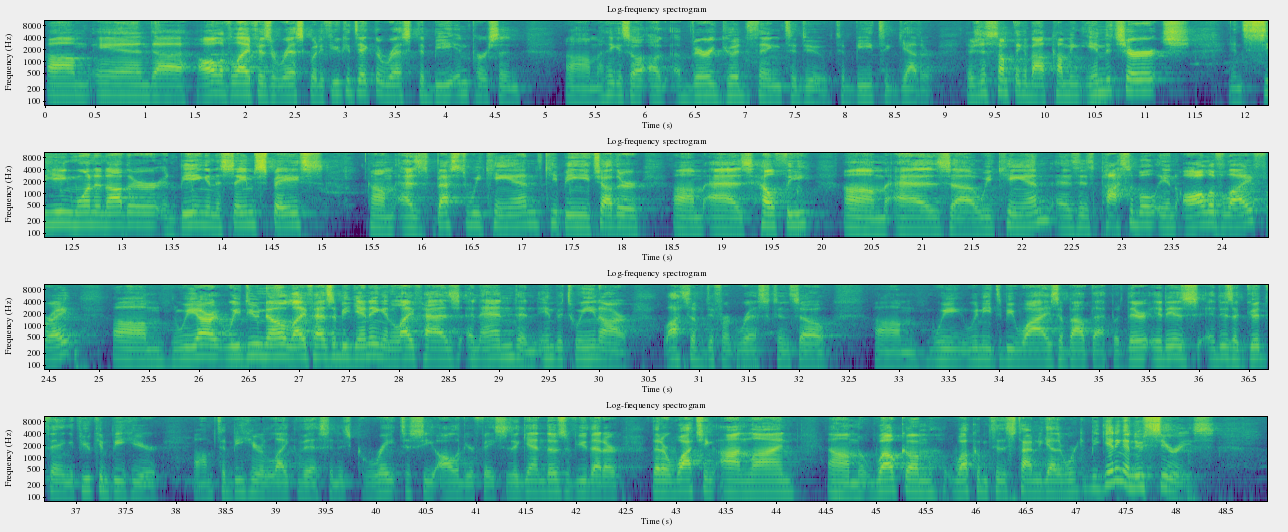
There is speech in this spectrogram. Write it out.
um, and uh, all of life is a risk. But if you can take the risk to be in person, um, I think it's a, a, a very good thing to do to be together. There's just something about coming into church and seeing one another and being in the same space um, as best we can, keeping each other um, as healthy um, as uh, we can, as is possible in all of life, right? Um, we, are, we do know life has a beginning and life has an end, and in between are lots of different risks. And so um, we, we need to be wise about that. But there, it, is, it is a good thing if you can be here um, to be here like this, and it's great to see all of your faces. Again, those of you that are that are watching online, um, welcome, welcome to this time together. We're beginning a new series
